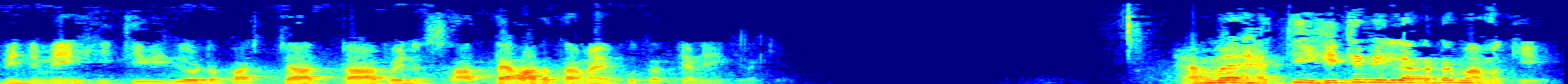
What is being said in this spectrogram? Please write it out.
මෙන්න මේ හිතවිලි වලට පශ්චාත්තාප වෙන සත්‍යහට තමයි පුතත් යන්නේ කියලා කියන්නේ. හැම හැටි හිතවිල්ලකටම මම කියනවා.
